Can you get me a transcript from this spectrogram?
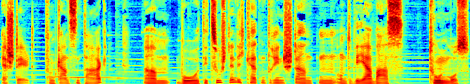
erstellt vom ganzen Tag ähm, wo die Zuständigkeiten drin standen und wer was tun muss.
